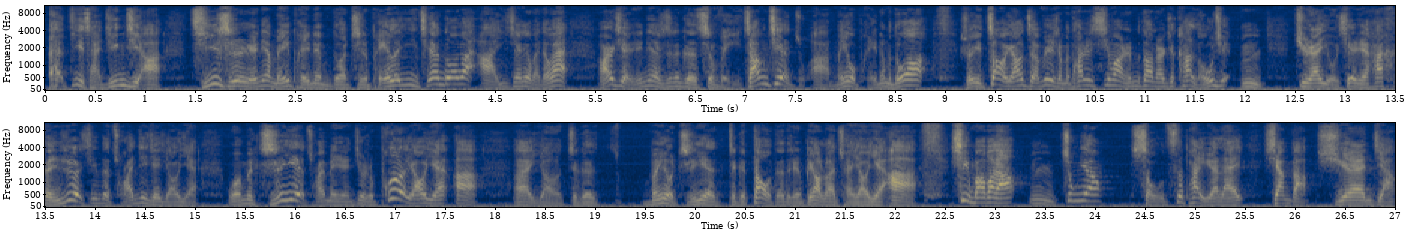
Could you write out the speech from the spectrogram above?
地产经纪啊，其实人家没赔那么多，只赔了一千多万啊，一千六百多万，而且人家是那个是违章建筑啊，没有赔那么多。所以造谣者为什么他是希望人们到那儿去看楼去？嗯。居然有些人还很热心的传这些谣言，我们职业传媒人就是破谣言啊哎！要这个没有职业这个道德的人不要乱传谣言啊！信报报道，嗯，中央首次派员来香港宣讲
